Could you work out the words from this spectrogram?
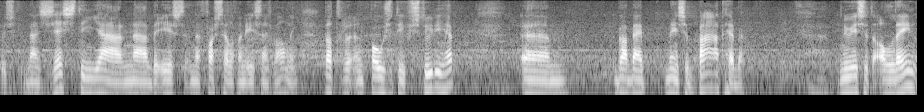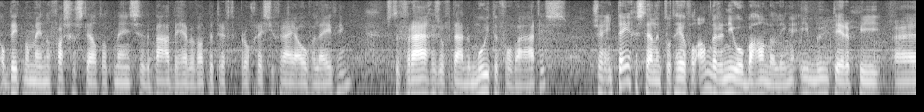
dus na 16 jaar na, de na vaststellen van de eerste behandeling, dat we een positieve studie hebben. Um, waarbij mensen baat hebben nu is het alleen op dit moment nog vastgesteld dat mensen de baat bij hebben wat betreft de progressievrije overleving. Dus de vraag is of daar de moeite voor waard is. Zeg, in tegenstelling tot heel veel andere nieuwe behandelingen, immuuntherapie, uh,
